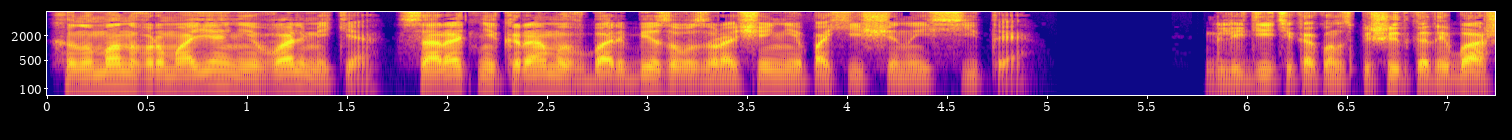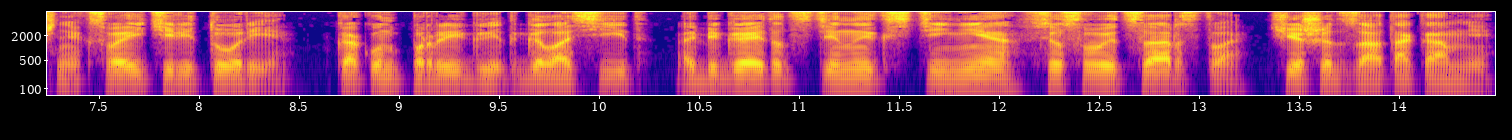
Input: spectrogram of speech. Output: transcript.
Хануман в Рамаяне, в Альмике, соратник Рамы в борьбе за возвращение похищенной Ситы. Глядите, как он спешит к этой башне, к своей территории, как он прыгает, голосит, обегает от стены к стене все свое царство, чешет зад о камни,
